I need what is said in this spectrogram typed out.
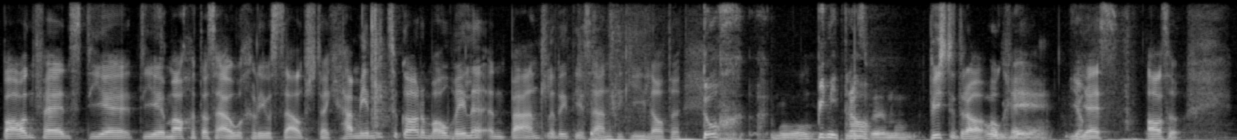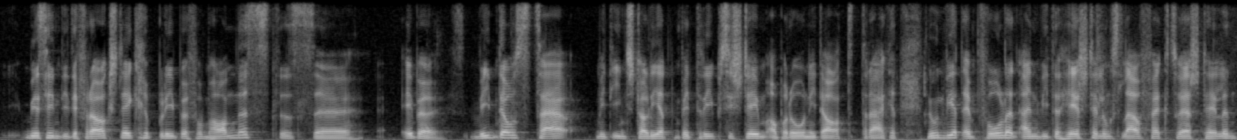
Bahnfans, die, die machen das auch ein bisschen aus Selbstzweck. Haben wir nicht sogar mal wollen, einen Bandler in die Sendung einladen? Doch, bin ich dran. Bist du dran? Oh, okay. Yeah. Yes. Also, wir sind in der Frage stecken geblieben vom Hannes, dass äh, eben Windows 10 mit installiertem Betriebssystem, aber ohne Datenträger. Nun wird empfohlen, ein Wiederherstellungslaufwerk zu erstellen,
